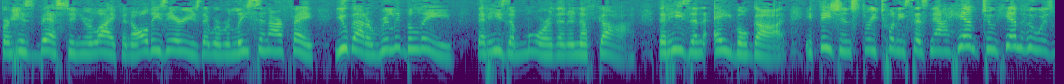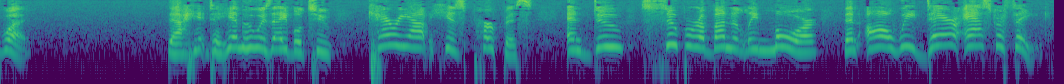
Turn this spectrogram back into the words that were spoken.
for his best in your life in all these areas that we're releasing our faith, you got to really believe that he's a more than enough God, that he's an able God. Ephesians 3:20 says, "Now him to him who is what? To him who is able to carry out his purpose and do super abundantly more than all we dare ask or think,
